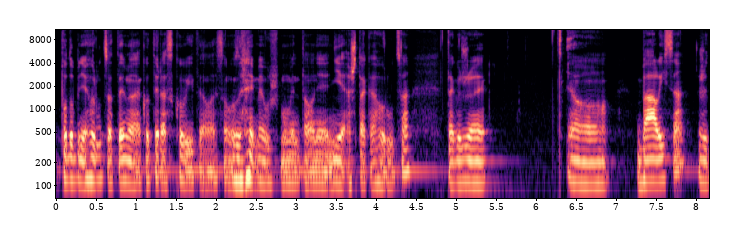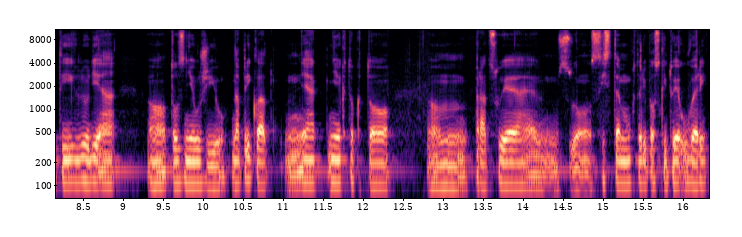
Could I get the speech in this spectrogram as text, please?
podobne horúca téma ako teraz COVID, ale samozrejme už momentálne nie až taká horúca. Takže báli sa, že tí ľudia to zneužijú. Napríklad nejak, niekto, kto um, pracuje s systémom, ktorý poskytuje úvery,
